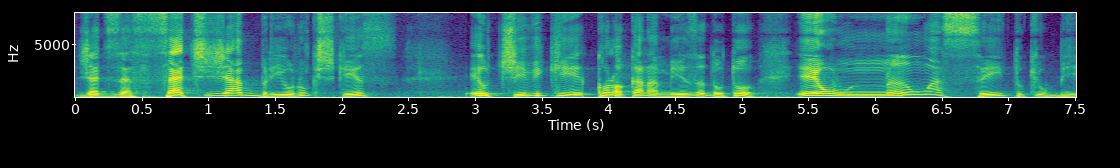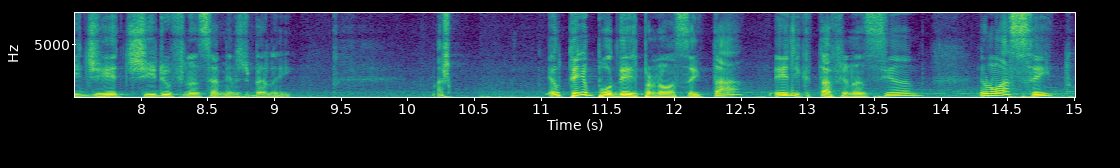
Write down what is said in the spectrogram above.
dia 17 de abril, nunca esqueço, eu tive que colocar na mesa, doutor, eu não aceito que o BID retire o financiamento de Belém. Mas eu tenho poder para não aceitar? Ele que está financiando. Eu não aceito.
